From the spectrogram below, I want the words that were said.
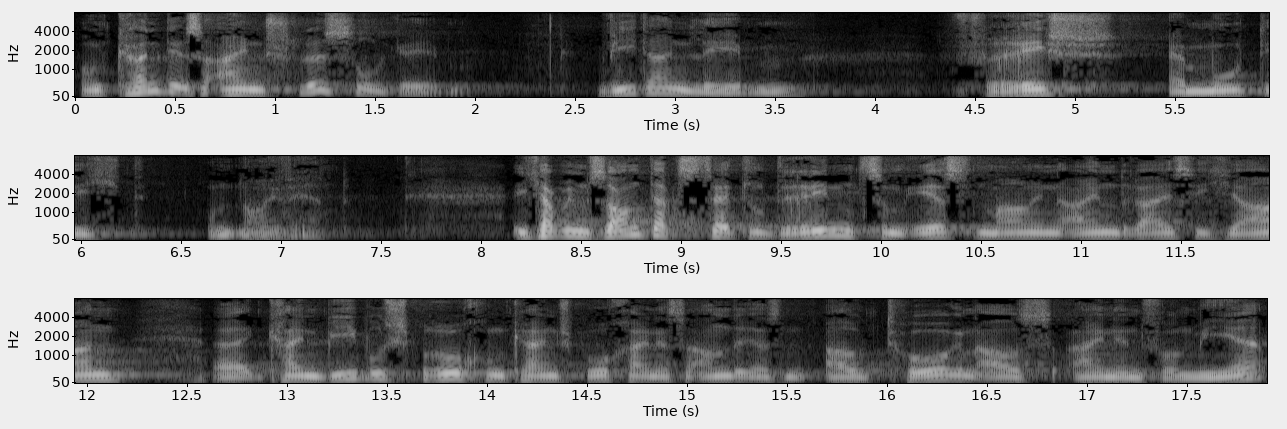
Und könnte es einen Schlüssel geben, wie dein Leben frisch, ermutigt und neu wird? Ich habe im Sonntagszettel drin zum ersten Mal in 31 Jahren kein Bibelspruch und kein Spruch eines anderen Autoren als einen von mir.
